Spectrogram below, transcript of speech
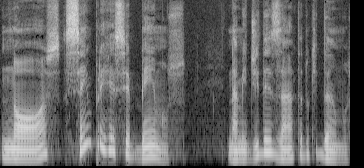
nós sempre recebemos na medida exata do que damos.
